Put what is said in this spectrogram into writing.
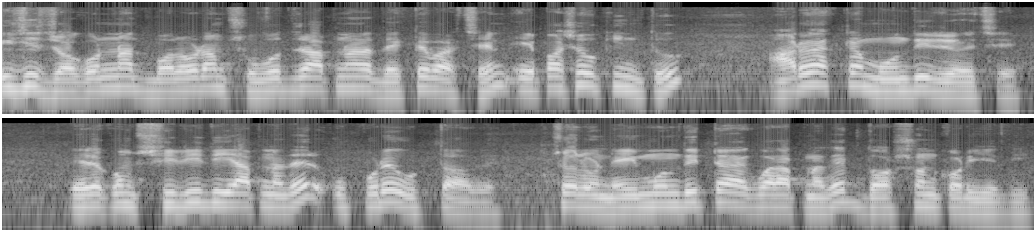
এই যে জগন্নাথ, বলরাম, সুভদ্রা আপনারা দেখতে পাচ্ছেন এপাশেও কিন্তু আরও একটা মন্দির রয়েছে। এরকম সিঁড়ি দিয়ে আপনাদের উপরে উঠতে হবে। চলুন, এই মন্দিরটা একবার আপনাদের দর্শন করিয়ে দিই।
